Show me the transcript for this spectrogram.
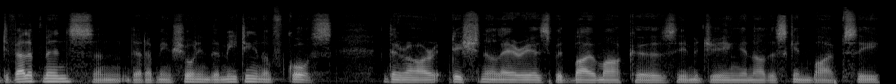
developments and that are being shown in the meeting. And of course, there are additional areas with biomarkers, imaging, and other skin biopsy,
